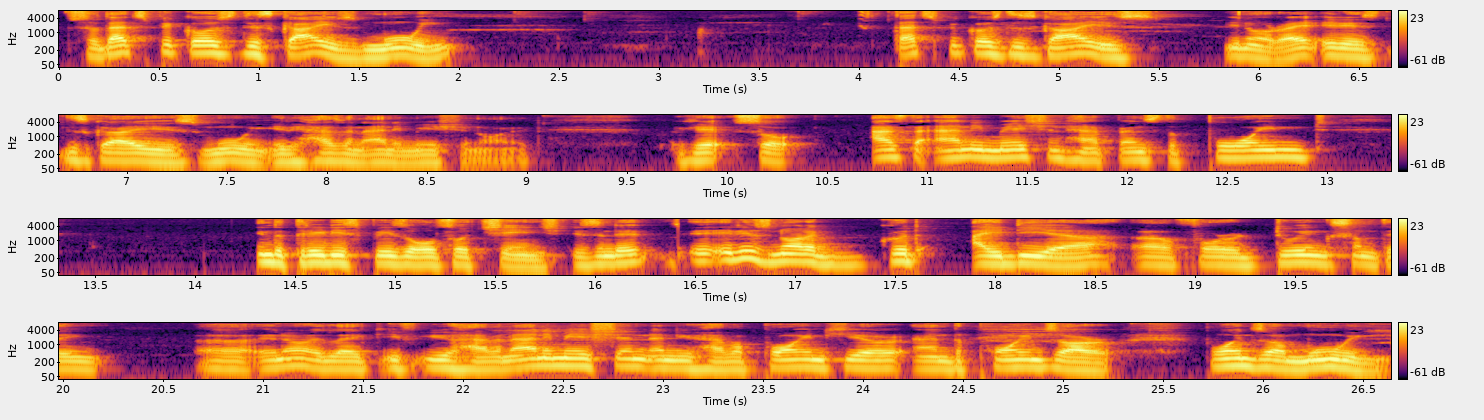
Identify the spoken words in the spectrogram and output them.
So that's because this guy is moving. That's because this guy is you know right? It is this guy is moving. It has an animation on it. Okay? So as the animation happens the point in the 3d space also change isn't it it is not a good idea uh, for doing something uh, you know like if you have an animation and you have a point here and the points are points are moving.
